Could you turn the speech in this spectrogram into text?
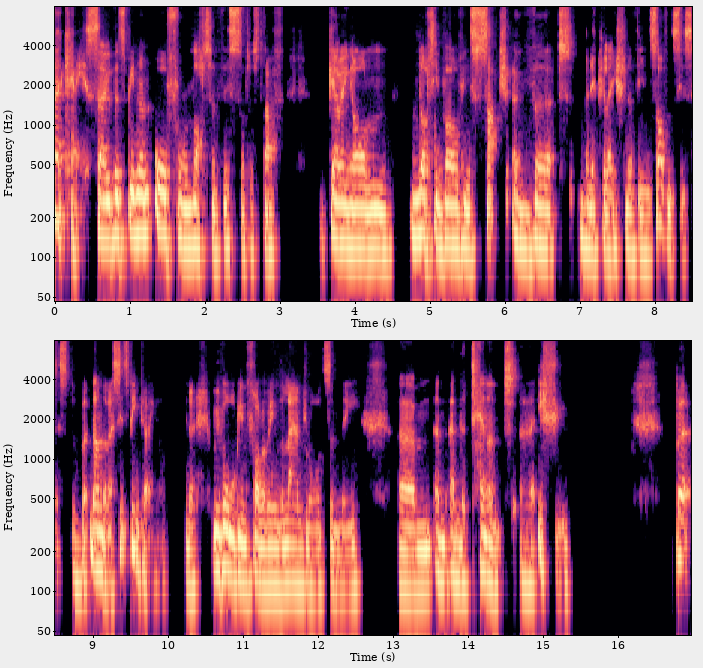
Okay, so there's been an awful lot of this sort of stuff going on, not involving such overt manipulation of the insolvency system, but nonetheless, it's been going on. You know, we've all been following the landlords and the um, and, and the tenant uh, issue, but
